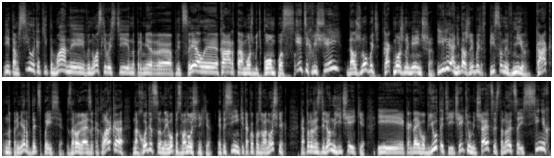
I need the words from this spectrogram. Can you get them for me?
и там силы какие-то, маны, выносливости, например, э, прицелы, карта, может быть компас. Этих вещей должно быть как можно меньше. Или они должны быть вписаны в мир как, например, в Dead Space. Здоровье Айзека Кларка находится на его позвоночнике. Это синенький такой позвоночник, который разделен на ячейки. И когда его бьют, эти ячейки уменьшаются и становятся из синих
